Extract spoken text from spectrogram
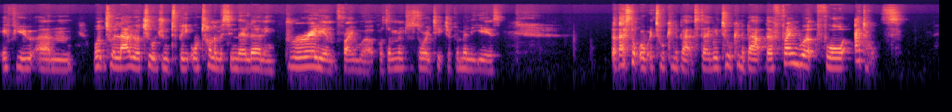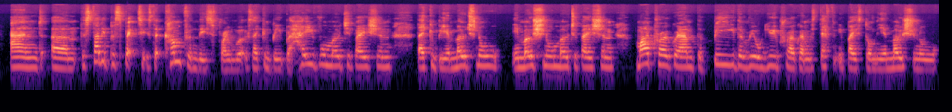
if you um, want to allow your children to be autonomous in their learning. Brilliant framework. Was a Montessori teacher for many years. But that's not what we're talking about today. We're talking about the framework for adults and um, the study perspectives that come from these frameworks they can be behavioral motivation they can be emotional emotional motivation my program the be the real you program is definitely based on the emotional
